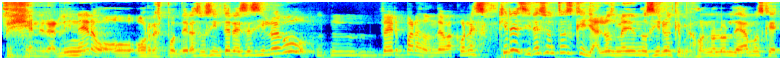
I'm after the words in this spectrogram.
generar dinero o, responder a sus intereses y luego mm, ver para dónde va con eso. Quiere decir eso entonces que ya los medios no sirven, que mejor no los leamos, que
